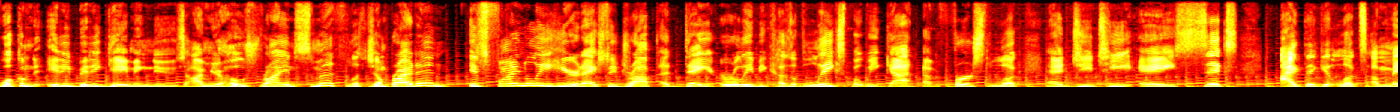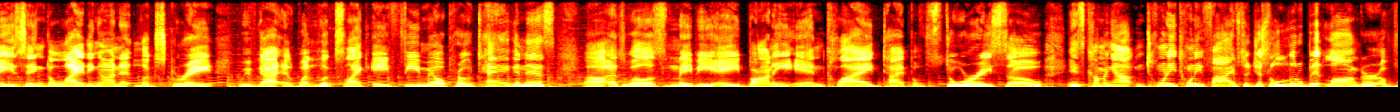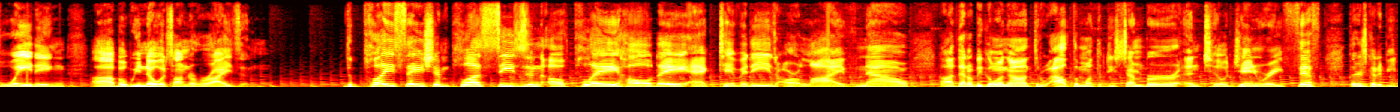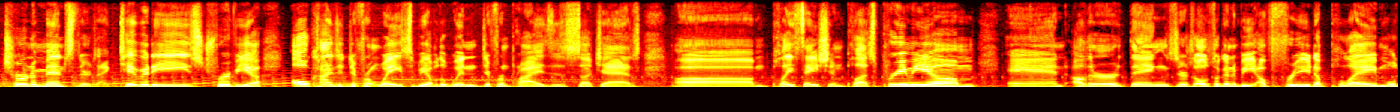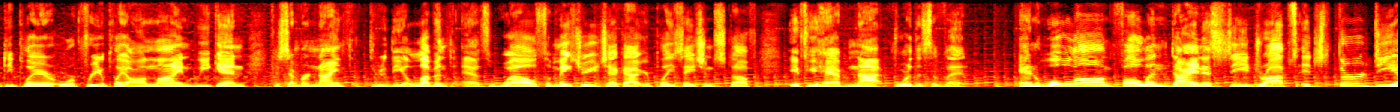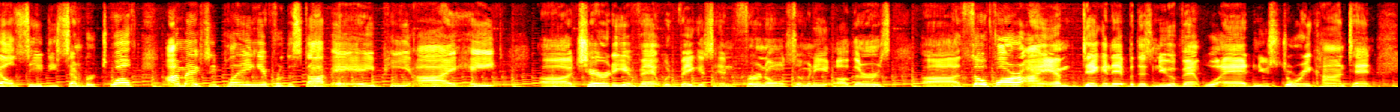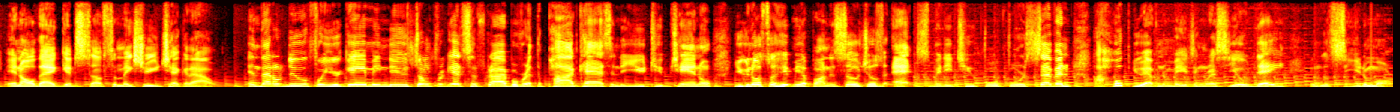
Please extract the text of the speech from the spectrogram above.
Welcome to Itty Bitty Gaming News. I'm your host, Ryan Smith. Let's jump right in. It's finally here. It actually dropped a day early because of leaks, but we got a first look at GTA 6. I think it looks amazing. The lighting on it looks great. We've got what looks like a female protagonist, uh, as well as maybe a Bonnie and Clyde type of story. So it's coming out in 2025, so just a little bit longer of waiting, uh, but we know it's on the horizon. The PlayStation Plus season of play holiday activities are live now. Uh, that'll be going on throughout the month of December until January 5th. There's going to be tournaments, there's activities, trivia, all kinds of different ways to be able to win different prizes, such as um, PlayStation Plus Premium and other things. There's also going to be a free to play multiplayer or free to play online weekend, December 9th through the 11th as well. So make sure you check out your PlayStation stuff if you have not for this event. And Wo Long Fallen Dynasty drops its third DLC December 12th. I'm actually playing it for the Stop AAPI Hate uh, charity event with Vegas Inferno and so many others. Uh, so far, I am digging it, but this new event will add new story content and all that good stuff. So make sure you check it out. And that'll do it for your gaming news. Don't forget, subscribe over at the podcast and the YouTube channel. You can also hit me up on the socials at Smitty2447. I hope you have an amazing rest of your day, and we'll see you tomorrow.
